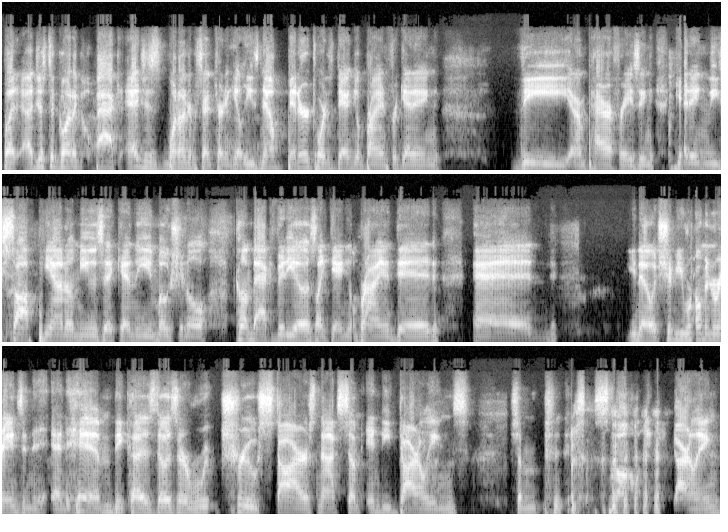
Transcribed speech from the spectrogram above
but uh, just to kind of go back, Edge is 100% turning heel. He's now bitter towards Daniel Bryan for getting the I'm paraphrasing, getting the soft piano music and the emotional comeback videos like Daniel Bryan did, and you know it should be Roman Reigns and and him because those are r- true stars, not some indie darlings. some small darling.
